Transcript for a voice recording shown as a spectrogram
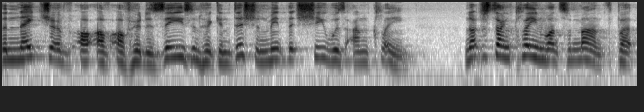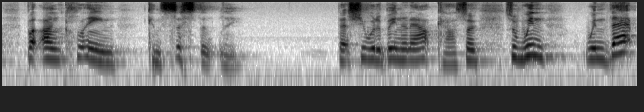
the nature of, of, of her disease and her condition meant that she was unclean. Not just unclean once a month, but, but unclean consistently that she would have been an outcast. So, so when, when that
